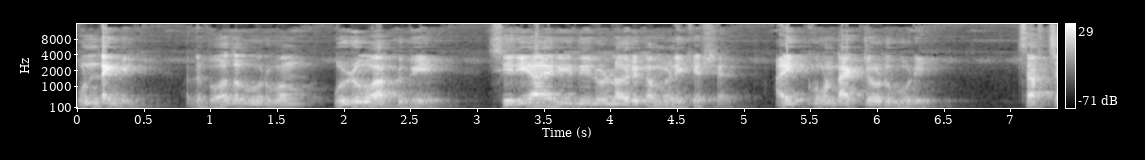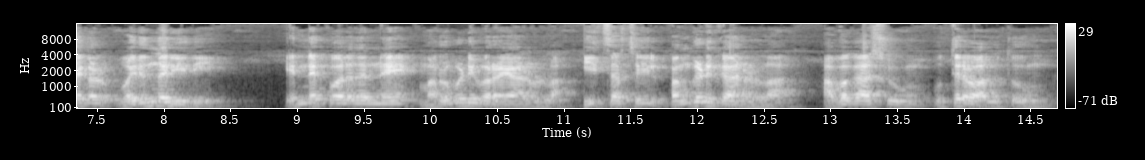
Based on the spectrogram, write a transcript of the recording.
ഉണ്ടെങ്കിൽ അത് ബോധപൂർവം ഒഴിവാക്കുകയും ശരിയായ രീതിയിലുള്ള ഒരു കമ്മ്യൂണിക്കേഷൻ ഐ കോണ്ടാക്റ്റോടുകൂടി ചർച്ചകൾ വരുന്ന രീതിയിൽ എന്നെ പോലെ തന്നെ മറുപടി പറയാനുള്ള ഈ ചർച്ചയിൽ പങ്കെടുക്കാനുള്ള അവകാശവും ഉത്തരവാദിത്വവും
